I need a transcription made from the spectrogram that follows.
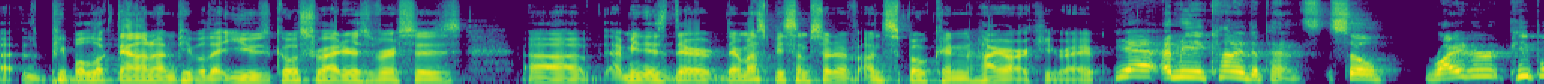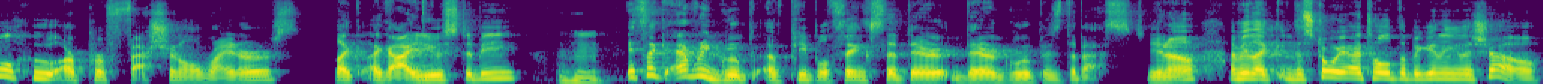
uh, people look down on people that use ghostwriters versus uh, I mean, is there there must be some sort of unspoken hierarchy, right? Yeah, I mean, it kind of depends. So, writer people who are professional writers, like like I used to be, mm-hmm. it's like every group of people thinks that their their group is the best. You know, I mean, like the story I told at the beginning of the show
